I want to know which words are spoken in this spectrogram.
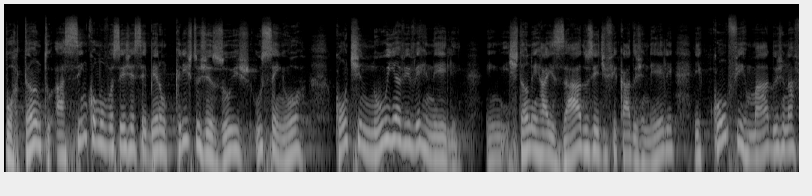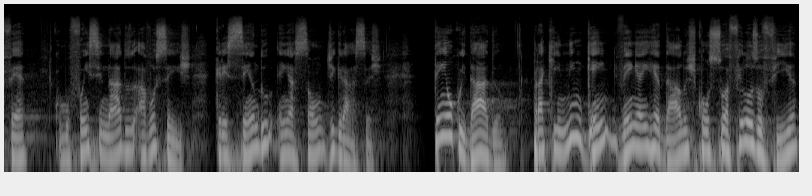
Portanto, assim como vocês receberam Cristo Jesus, o Senhor, continuem a viver nele estando enraizados e edificados nele e confirmados na fé, como foi ensinado a vocês, crescendo em ação de graças. Tenham cuidado para que ninguém venha enredá-los com sua filosofia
